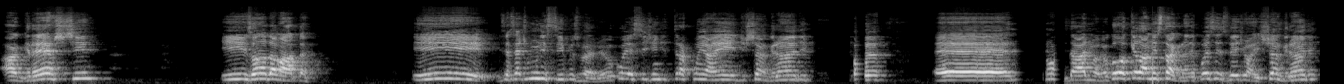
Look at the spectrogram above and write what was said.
Agreste e Zona da Mata. E 17 municípios, velho. Eu conheci gente de Tracunhaém, de Xangrande, é, cidade, Eu coloquei lá no Instagram, depois vocês vejam aí, Xangrande.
